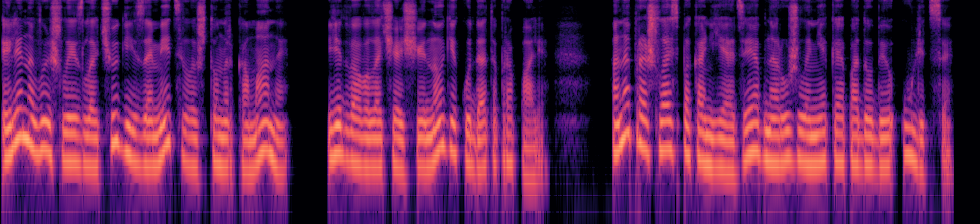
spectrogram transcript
Елена вышла из лачуги и заметила, что наркоманы, едва волочащие ноги, куда-то пропали. Она прошлась по каньяде и обнаружила некое подобие улицы,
